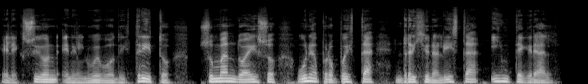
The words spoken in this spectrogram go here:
elección en el nuevo distrito, sumando a eso una propuesta regionalista integral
